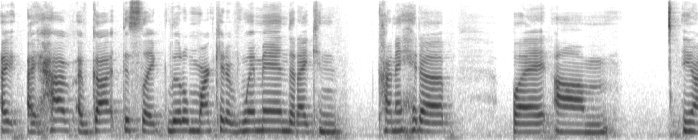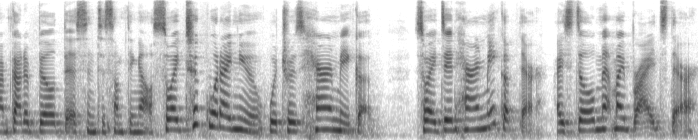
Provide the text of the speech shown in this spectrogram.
I, I have, I've got this like little market of women that I can kind of hit up, but um, you know, I've got to build this into something else. So I took what I knew, which was hair and makeup. So I did hair and makeup there. I still met my brides there.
